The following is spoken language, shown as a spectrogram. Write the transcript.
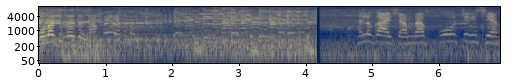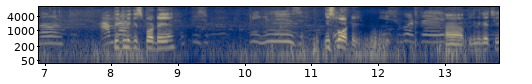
গলায় দেয়। হ্যালো গাইস আমরা পৌঁছে গেছি এখন। আমরা পিকনিক স্পটে পিকনিক স্পটে স্পটে হ্যাঁ পিকনিক আছি।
